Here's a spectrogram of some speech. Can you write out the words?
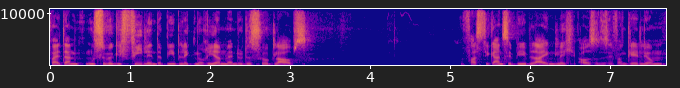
Weil dann musst du wirklich viel in der Bibel ignorieren, wenn du das so glaubst. Fast die ganze Bibel eigentlich, außer das Evangelium,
